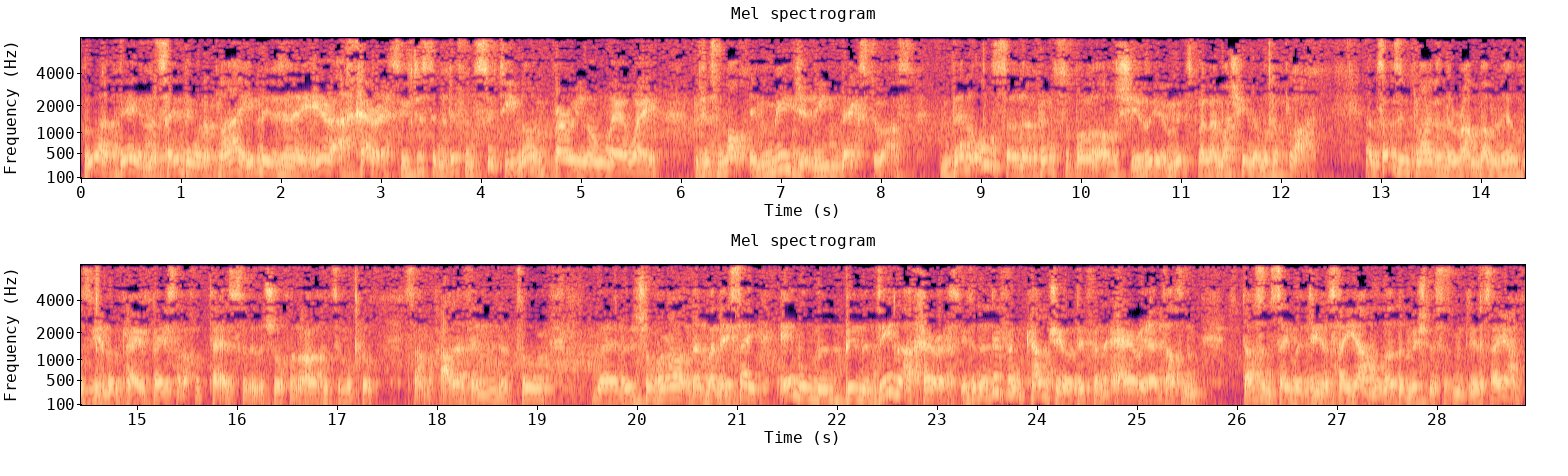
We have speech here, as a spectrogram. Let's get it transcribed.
who are there, and the same thing would apply, even if he's in an era acheres, he's just in a different city, not a very long way away, but just not immediately next to us, then also the principle of shihuya mitzvah lemashina would apply. And so it's implied in the Rambam in Hilchus Yom Perek Beis Halachot Tes, and in the Shulchan Aruch, it's in Mukuf Samach Aleph, in the Tur, where the Shulchan Aruch, when they say, Imum b'Medina Acheres, he's in a different country or a different area, doesn't, doesn't say Medina's Hayam, although the Mishnah says Medina's Hayam.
